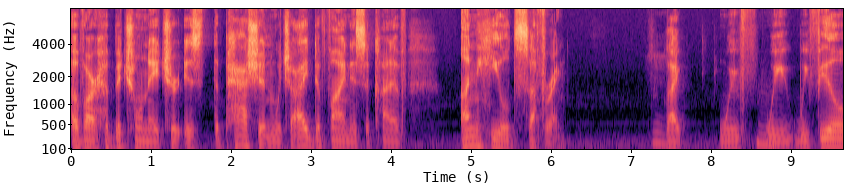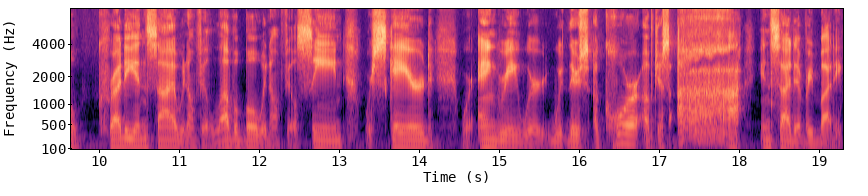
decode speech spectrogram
of our habitual nature is the passion, which I define as a kind of unhealed suffering. Hmm. Like we hmm. we we feel cruddy inside. We don't feel lovable. We don't feel seen. We're scared. We're angry. We're, we there's a core of just ah inside everybody.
